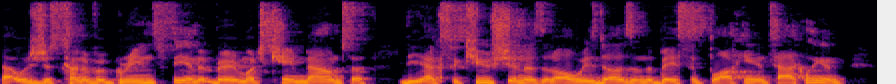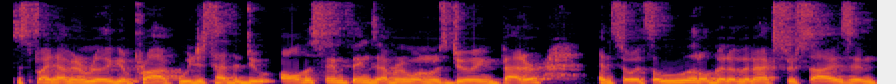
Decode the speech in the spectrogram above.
that was just kind of a greens fee. And it very much came down to the execution as it always does and the basic blocking and tackling. And despite having a really good product, we just had to do all the same things everyone was doing better. And so it's a little bit of an exercise in,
